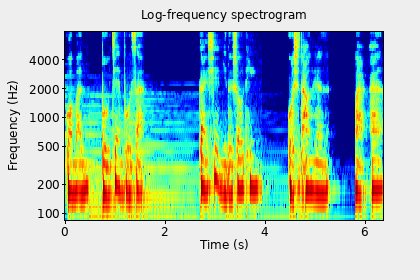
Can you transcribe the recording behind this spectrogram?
我们不见不散。感谢你的收听，我是唐人，晚安。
